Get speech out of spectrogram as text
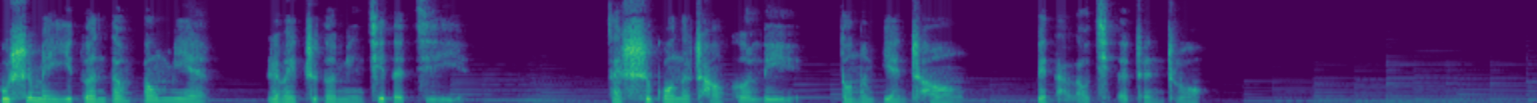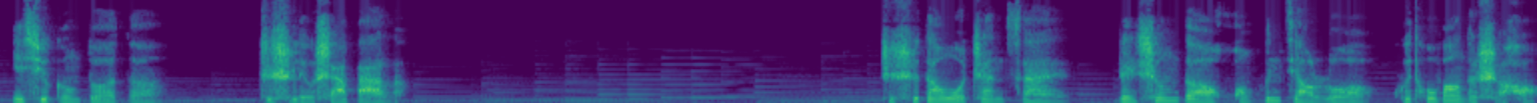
不是每一段单方面认为值得铭记的记忆，在时光的长河里都能变成被打捞起的珍珠。也许更多的只是流沙罢了。只是当我站在人生的黄昏角落回头望的时候，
